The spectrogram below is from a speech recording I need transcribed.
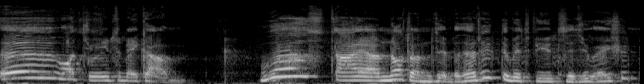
Oh, what dreams may come! Whilst I am not unsympathetic to Miss Bute's situation,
